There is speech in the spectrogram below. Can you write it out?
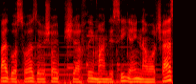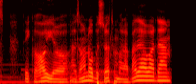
بعد با استفاده از روش های پیشرفته مهندسی یعنی نوارچسب تکه هایی را از آن را به صورت مربع درآوردم.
